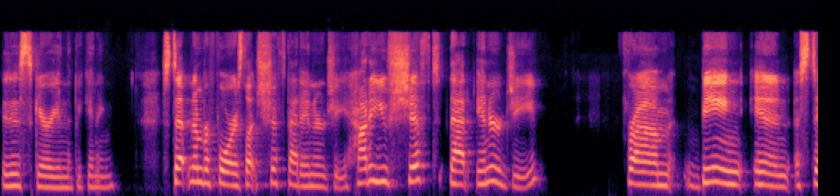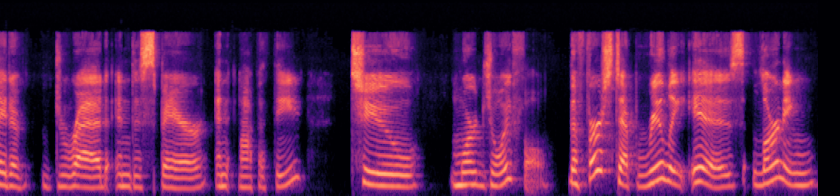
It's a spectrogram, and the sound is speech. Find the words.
It is scary in the beginning. Step number four is let's shift that energy. How do you shift that energy from being in a state of dread and despair and apathy to more joyful? The first step really is learning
